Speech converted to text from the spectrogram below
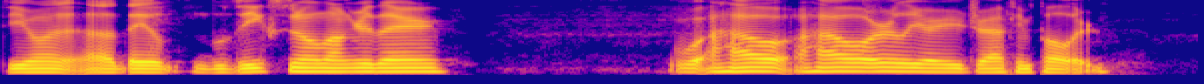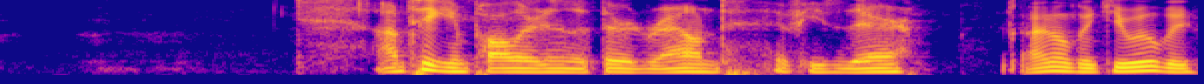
Do you want? Uh, they Zeke's no longer there. How how early are you drafting Pollard? I'm taking Pollard in the third round if he's there. I don't think he will be.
